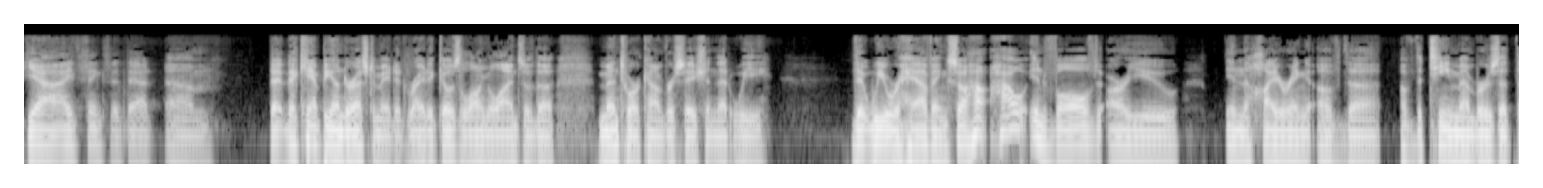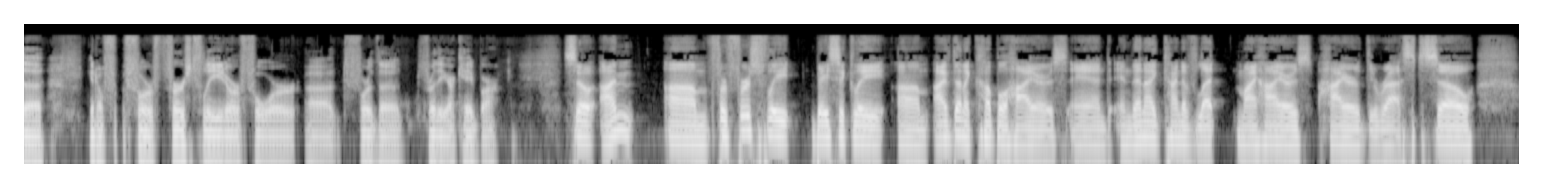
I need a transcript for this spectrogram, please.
Yeah. I think that that, um, that, that can't be underestimated, right? It goes along the lines of the mentor conversation that we, that we were having. So how, how involved are you in the hiring of the, of the team members at the, you know, f- for First Fleet or for, uh, for the, for the arcade bar? So I'm um, for First Fleet, basically, um, I've done a couple hires, and and then I kind of let my hires hire the rest. So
